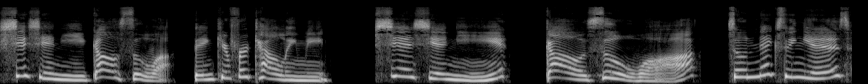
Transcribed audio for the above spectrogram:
谢谢你告诉我. Thank you for telling me. 谢谢你告诉我. So next thing is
